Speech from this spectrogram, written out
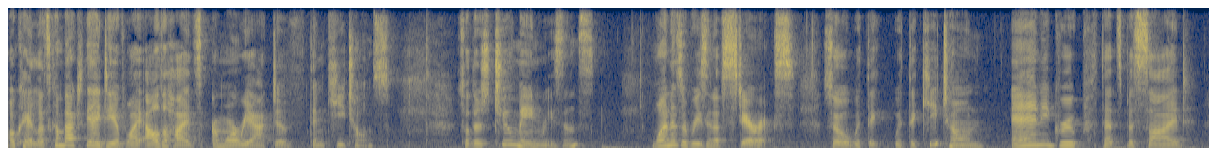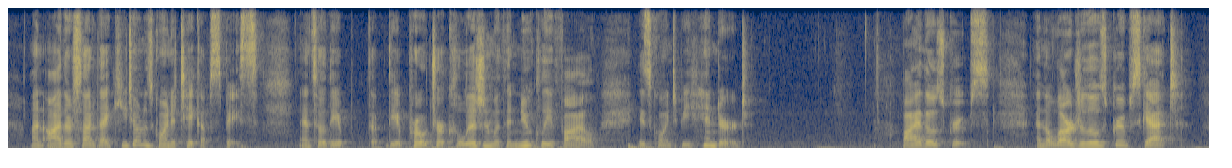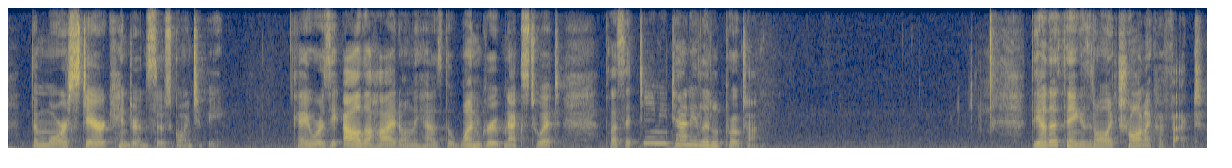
Okay, let's come back to the idea of why aldehydes are more reactive than ketones. So there's two main reasons. One is a reason of sterics. So with the with the ketone, any group that's beside on either side of that ketone is going to take up space. And so the, the, the approach or collision with a nucleophile is going to be hindered by those groups. And the larger those groups get, the more steric hindrance there's going to be. Okay, whereas the aldehyde only has the one group next to it, plus a teeny tiny little proton. The other thing is an electronic effect.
